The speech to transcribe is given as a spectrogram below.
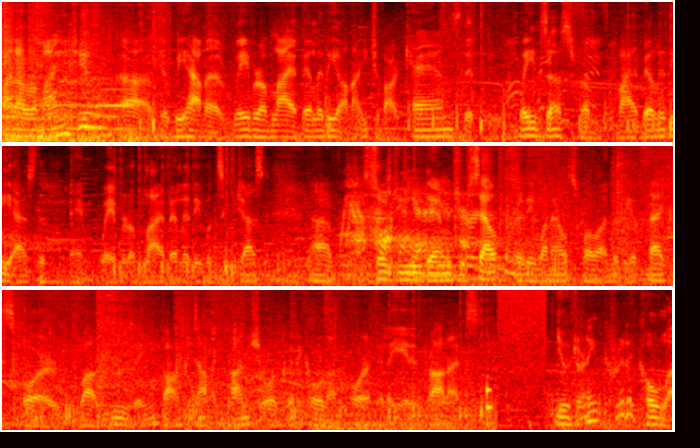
Might I remind you uh, that we have a waiver of liability on each of our cans that waives us from liability, as the name waiver of liability would suggest. Uh, should you damage yourself or anyone else while under the effects or while using Bonk Atomic Punch or Crit-a-Cola or affiliated products. You drink Crit-a-Cola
